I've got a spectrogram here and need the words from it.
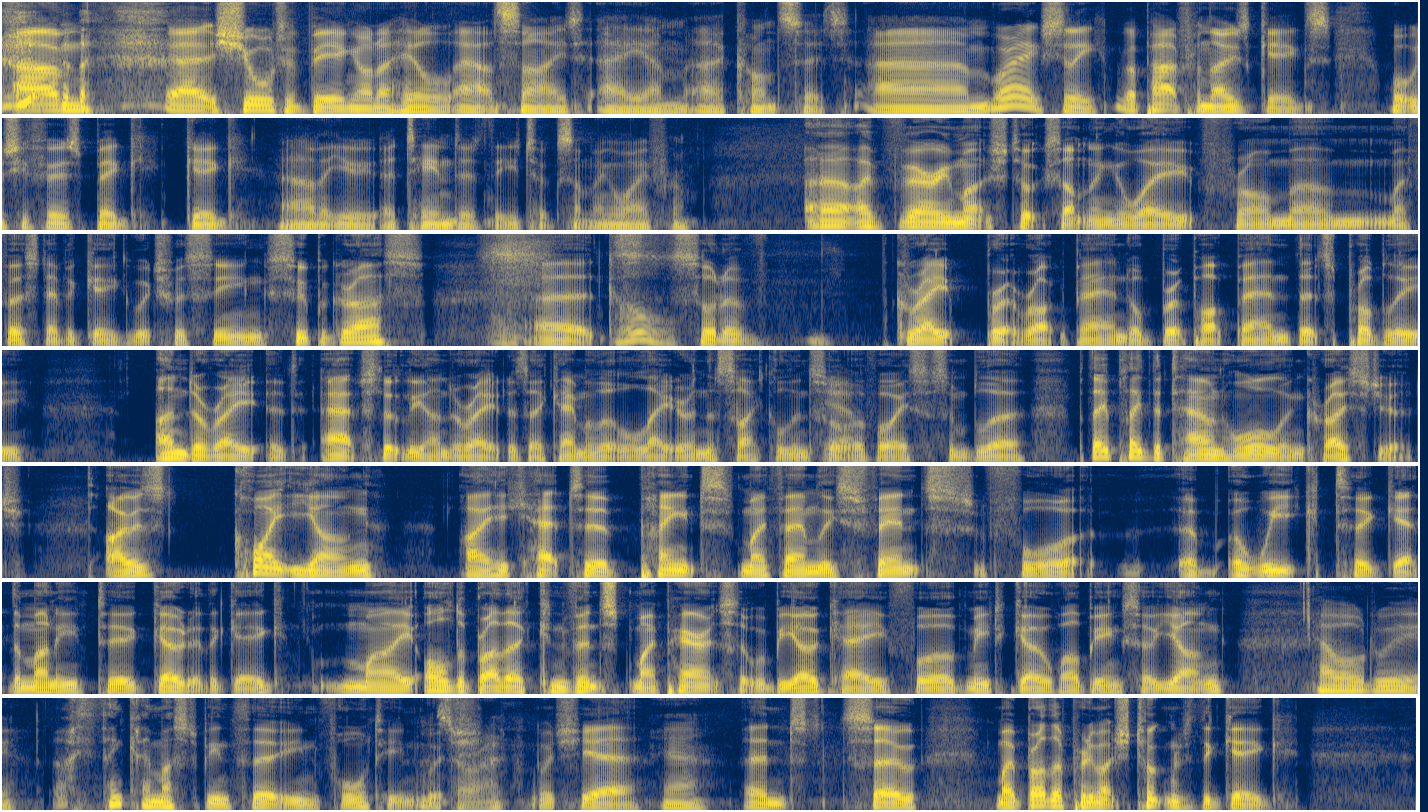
Boy! um, uh, short of being on a hill outside a, um, a concert. Um, well, actually, apart from those gigs, what was your first big gig uh, that you attended that you took something away from? Uh, I very much took something away from um, my first ever gig, which was seeing Supergrass. Uh, Cool. Sort of great Brit rock band or Brit pop band that's probably underrated, absolutely underrated, as I came a little later in the cycle than sort Yeah. of Oasis and Blur. But they played the Town Hall in Christchurch. I was quite young. I had to paint my family's fence for a, a week to get the money to go to the gig. My older brother convinced my parents that it would be okay for me to go while being so young. How old were you? I think I must have been 13, 14, That's which, all right. which, yeah. Yeah. And so my brother pretty much took me to the gig,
